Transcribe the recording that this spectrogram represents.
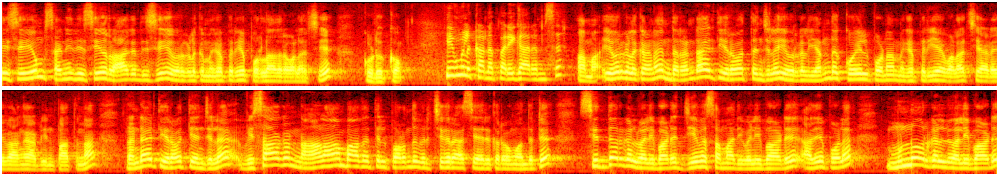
திசையும் சனி திசையும் ராகு திசையும் இவர்களுக்கு மிகப்பெரிய பொருளாதார வளர்ச்சியை கொடுக்கும். இவங்களுக்கான பரிகாரம் சார் ஆமாம் இவர்களுக்கான இந்த ரெண்டாயிரத்தி இருபத்தஞ்சில் இவர்கள் எந்த கோயில் போனால் மிகப்பெரிய வளர்ச்சி அடைவாங்க அப்படின்னு பார்த்தோன்னா ரெண்டாயிரத்தி இருபத்தி அஞ்சில் விசாகம் நாலாம் பாதத்தில் பிறந்து விருச்சிக ராசியாக இருக்கிறவங்க வந்துட்டு சித்தர்கள் வழிபாடு ஜீவசமாதி வழிபாடு அதே போல் முன்னோர்கள் வழிபாடு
